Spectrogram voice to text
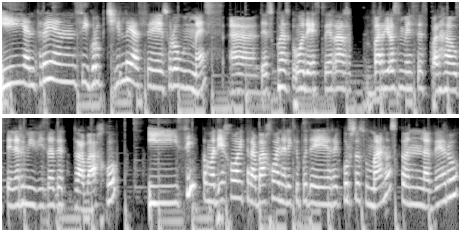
Y entré en C Group Chile hace solo un mes, ah, después como de esperar varios meses para obtener mi visa de trabajo. Y sí, como dijo, hoy trabajo en el equipo de recursos humanos con la Vero,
